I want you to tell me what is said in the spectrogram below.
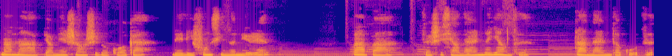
妈妈表面上是个果敢、雷厉风行的女人，爸爸则是小男人的样子，大男人的骨子。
